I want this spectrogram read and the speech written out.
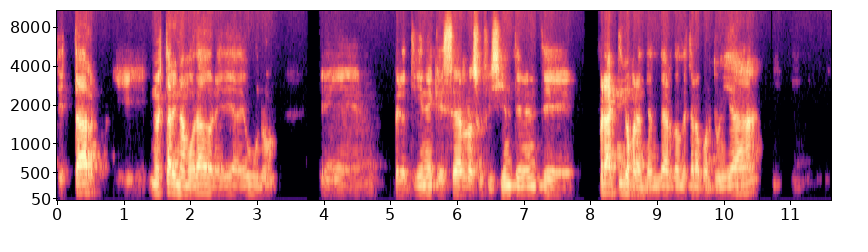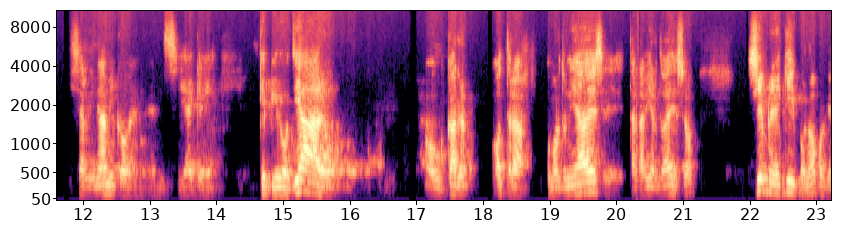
estar, eh, no estar enamorado de la idea de uno, eh, pero tiene que ser lo suficientemente práctico para entender dónde está la oportunidad y, ser dinámico en, si hay que, pivotear o, buscar otras oportunidades, eh, estar abierto a eso. Siempre en equipo, ¿no? Porque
